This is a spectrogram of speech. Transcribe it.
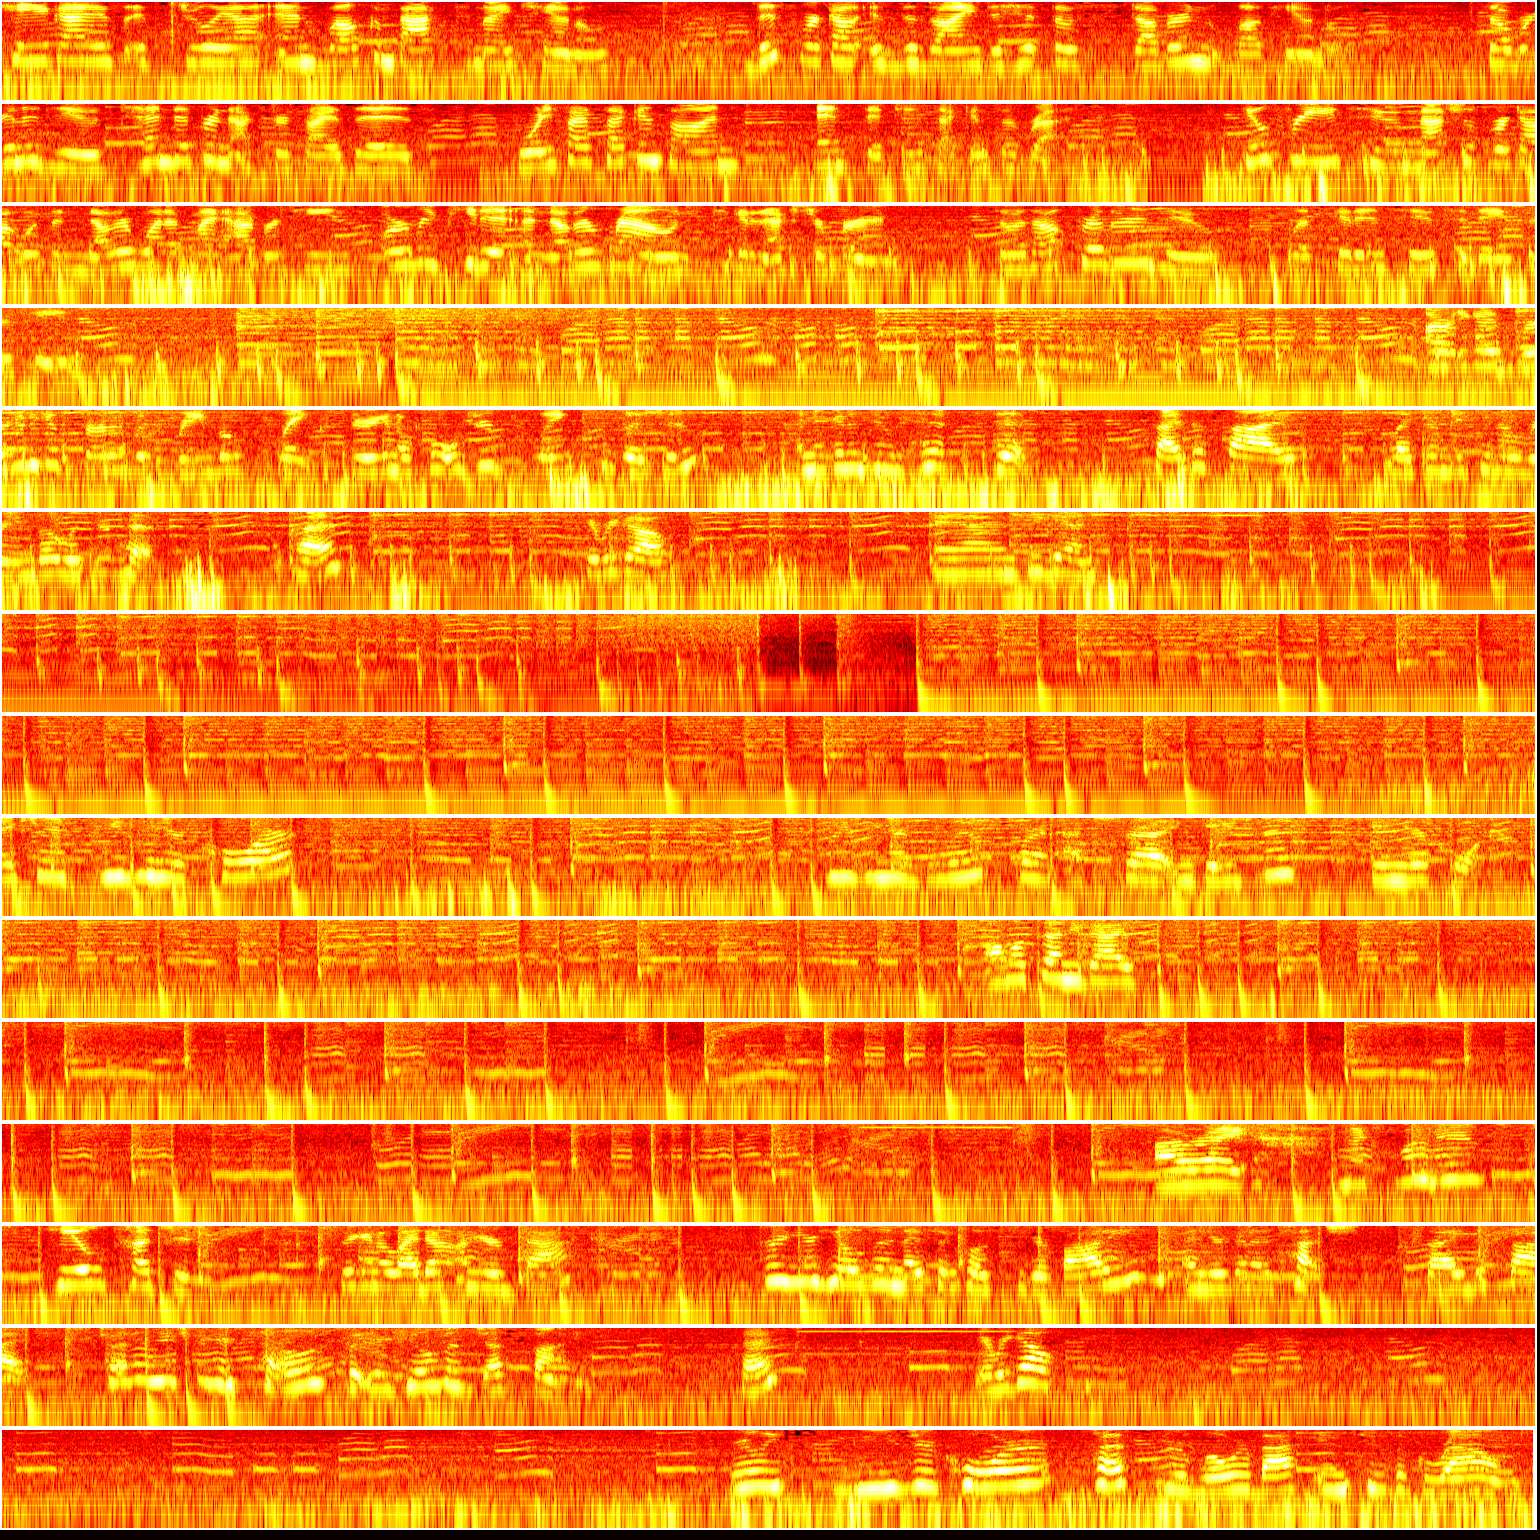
Hey you guys, it's Julia and welcome back to my channel. This workout is designed to hit those stubborn love handles. So we're gonna do 10 different exercises, 45 seconds on and 15 seconds of rest. Feel free to match this workout with another one of my ab routines or repeat it another round to get an extra burn. So without further ado, let's get into today's routine. Guys, we're gonna get started with rainbow planks. So you're gonna hold your plank position and you're gonna do hip dips side to side like you're making a rainbow with your hips, okay? Here we go. And begin. Make sure you're squeezing your core, squeezing your glutes for an extra engagement in your core. Almost done, you guys. All right, is heel touches. So you're gonna lie down on your back, bring your heels in nice and close to your body, and you're gonna touch side to side. Try to reach for your toes, but your heels are just fine, okay? Here we go. Really squeeze your core, press your lower back into the ground.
